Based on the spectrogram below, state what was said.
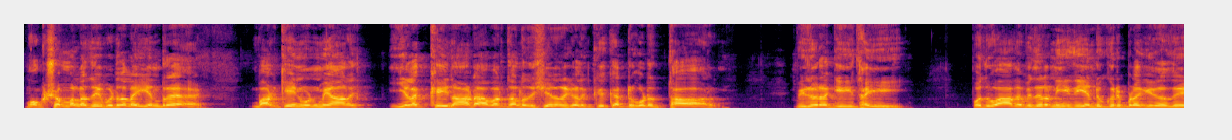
மோட்சம் அல்லது விடுதலை என்ற வாழ்க்கையின் உண்மையான இலக்கை நாட அவர் தனது சீடர்களுக்கு கற்றுக் கொடுத்தார். விதுரகீதை. பொதுவாக விதுர நீதி என்று குறிப்பிடுகிறது.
